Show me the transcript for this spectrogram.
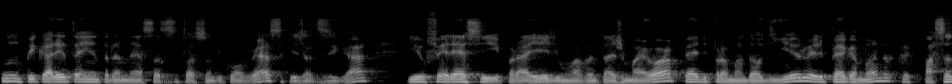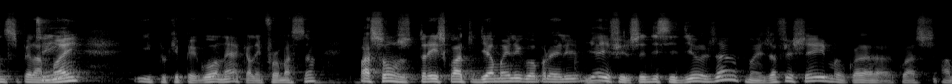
um picareta entra nessa situação de conversa, que já desligaram, e oferece para ele uma vantagem maior, pede para mandar o dinheiro, ele pega, manda, passando-se pela Sim. mãe, e porque pegou né, aquela informação. Passou uns três, quatro dias, a mãe ligou para ele. E aí, filho, você decidiu? Já, mãe, já fechei com a, com a, a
